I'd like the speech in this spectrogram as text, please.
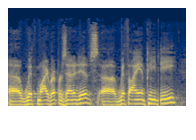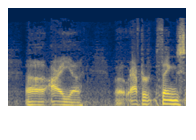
uh, with my representatives, uh, with IMPD. Uh, after things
